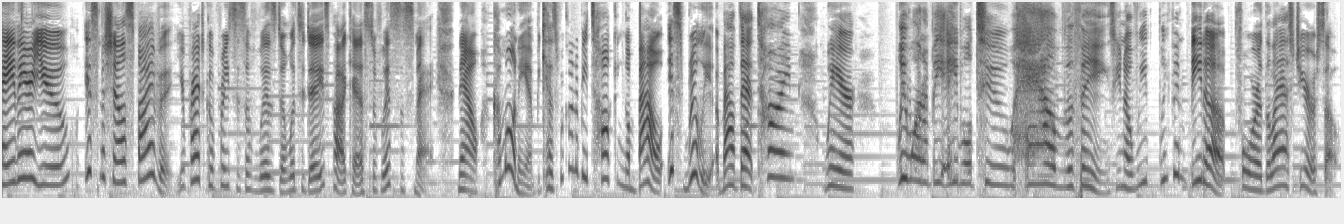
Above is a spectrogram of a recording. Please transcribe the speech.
Hey there, you. It's Michelle Spiva, your practical priestess of wisdom, with today's podcast of Wisdom Smack. Now, come on in because we're going to be talking about it's really about that time where we want to be able to have the things. You know, we we've been beat up for the last year or so.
